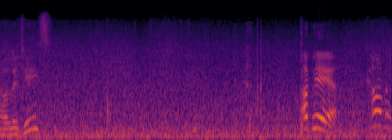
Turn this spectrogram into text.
Apologies. Up here. Coming.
